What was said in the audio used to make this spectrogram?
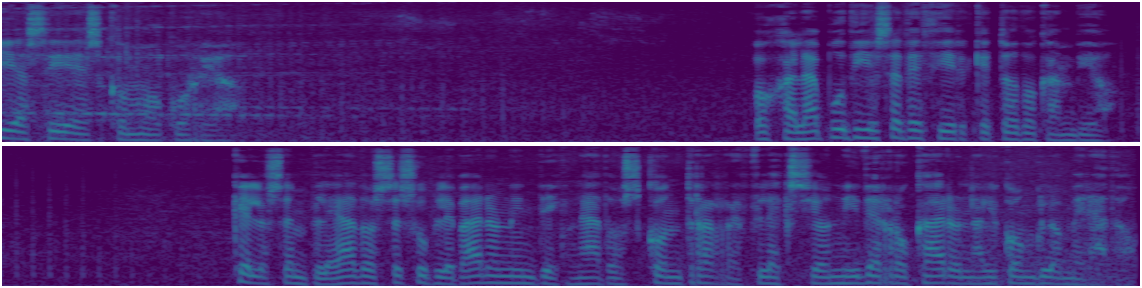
Y así es como ocurrió. Ojalá pudiese decir que todo cambió. Que los empleados se sublevaron indignados contra Reflexion y derrocaron al conglomerado.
